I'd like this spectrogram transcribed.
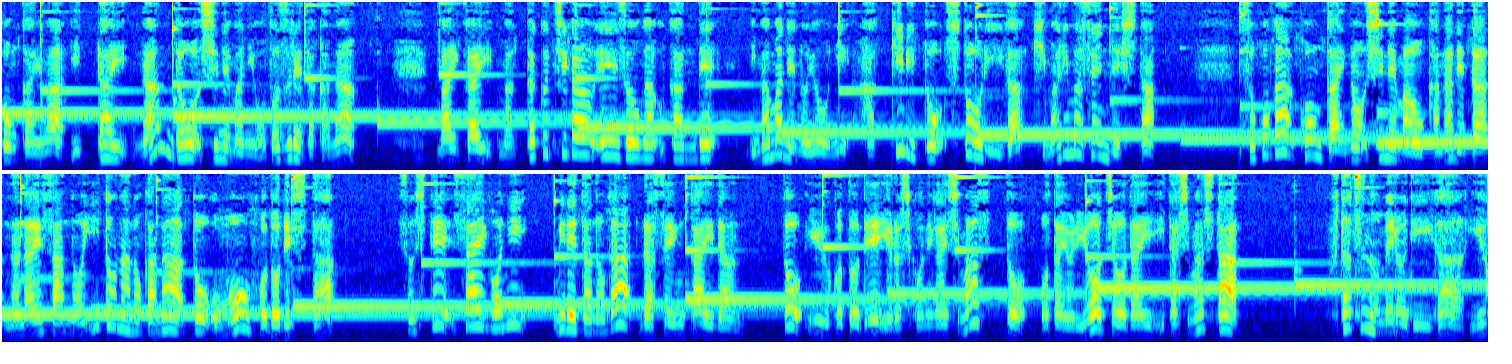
今回は一体何度シネマに訪れたかな。毎回全く違う映像が浮かんで今までのようにはっきりとストーリーが決まりませんでした。そこが今回のシネマを奏でた七重さんの意図なのかなと思うほどでした。そして最後に見れたのが螺旋階段ということでよろしくお願いします。とお便りを頂戴いたしました。2つのメロディーがゆっ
